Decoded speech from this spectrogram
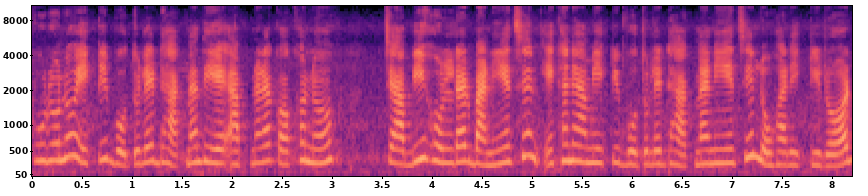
পুরনো একটি বোতলের ঢাকনা দিয়ে আপনারা কখনো চাবি হোল্ডার বানিয়েছেন। এখানে আমি একটি বোতলের ঢাকনা নিয়েছি, লোহার একটি রড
